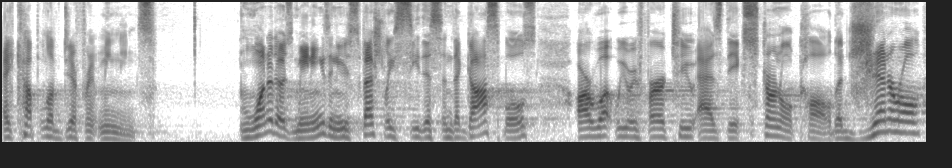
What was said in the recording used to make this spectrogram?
a couple of different meanings. One of those meanings, and you especially see this in the Gospels, are what we refer to as the external call, the general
